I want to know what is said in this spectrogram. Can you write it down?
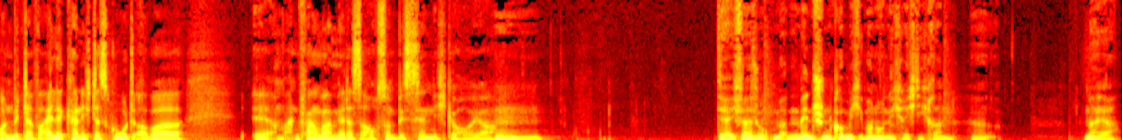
Und mittlerweile kann ich das gut, aber äh, am Anfang war mir das auch so ein bisschen nicht geheuer. Mhm. Ja, ich weiß nicht, an Menschen komme ich immer noch nicht richtig ran. Ja. Naja.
